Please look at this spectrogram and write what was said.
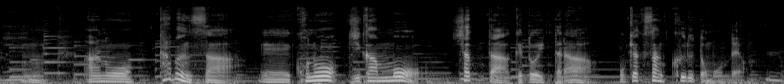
ですね、うん、あの多分さ、えー、この時間もシャッター開けといたらお客さん来ると思うんだよ、うん、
